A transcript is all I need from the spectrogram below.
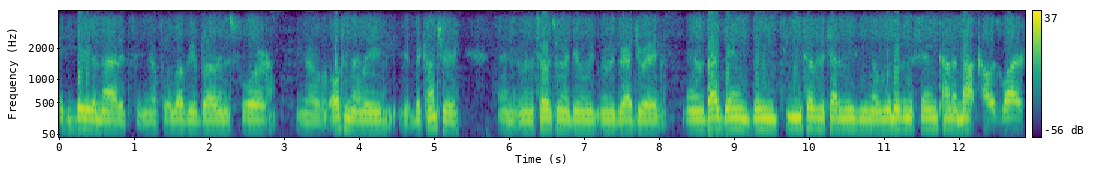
it's bigger than that. It's you know for the love of your brother, and it's for you know ultimately the country and, and the service we're going to do when we, when we graduate. And with that game being two service academies, you know, we're living the same kind of not college life.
